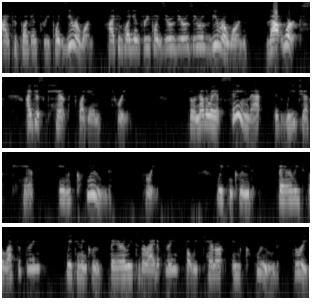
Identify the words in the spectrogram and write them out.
I could plug in 3.01. I can plug in 3.00001. That works. I just can't plug in 3. So another way of saying that is we just can't include 3. We can include barely to the left of 3. We can include barely to the right of 3, but we cannot include 3.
